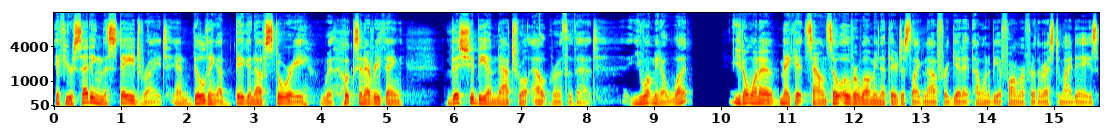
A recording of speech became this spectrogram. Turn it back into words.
if you're setting the stage right and building a big enough story with hooks and everything, this should be a natural outgrowth of that. You want me to what? You don't want to make it sound so overwhelming that they're just like, no, forget it. I want to be a farmer for the rest of my days.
